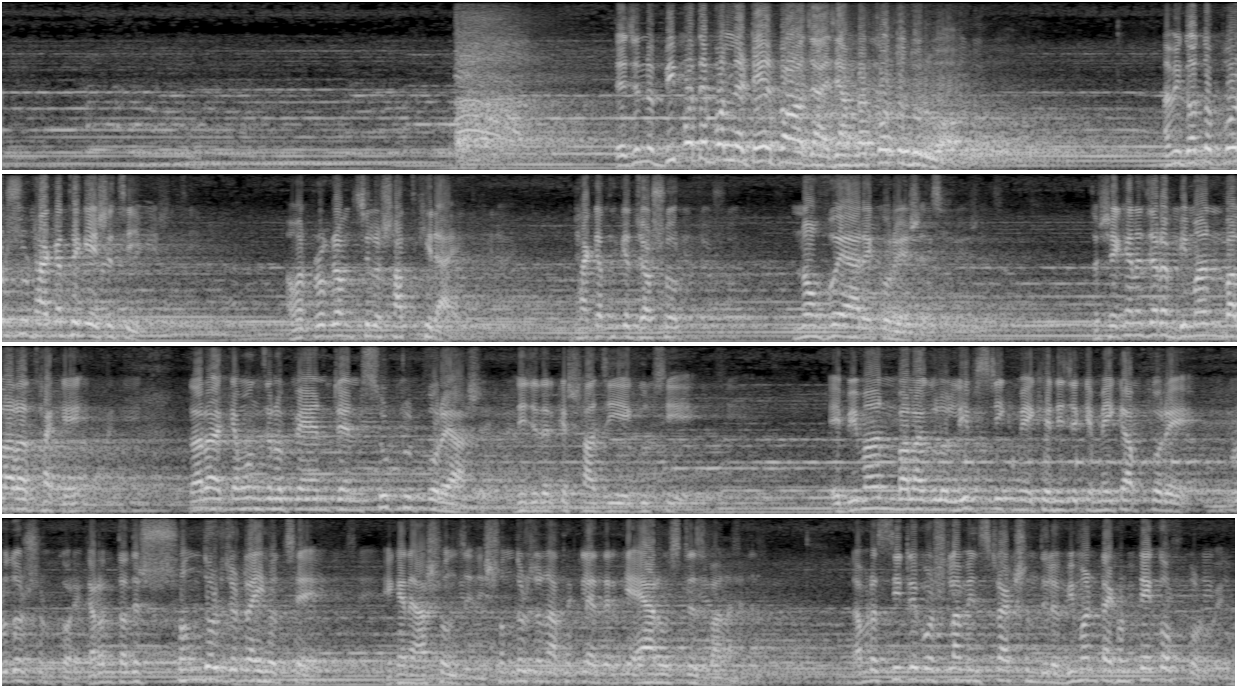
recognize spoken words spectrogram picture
এই জন্য বিপদে পড়লে টের পাওয়া যায় যে আমরা কত দুর্বল। আমি গত পরশু ঢাকা থেকে এসেছি। আমার প্রোগ্রাম ছিল সাতক্ষীরায়। ঢাকা থেকে যশোর নভোয়ারে করে এসেছি। তো সেখানে যারা বিমানবালারা থাকে, তারা কেমন যেন প্যান্ট ট্যান্ট, স্যুট টুট পরে আসে, নিজেদেরকে সাজিয়ে গুছিয়ে। এই বিমানবালাগুলো লিপস্টিক মেখে নিজেকে মেকআপ করে প্রদর্শন করে, কারণ তাদের সৌন্দর্যটাই হচ্ছে এখানে আসল জিনিস। সৌন্দর্য না থাকলে এদেরকে এয়ার হোস্টেস বানায় না। আমরা সিটে বসলাম ইনস্ট্রাকশন দিল, বিমানটা এখন টেক অফ করবে।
